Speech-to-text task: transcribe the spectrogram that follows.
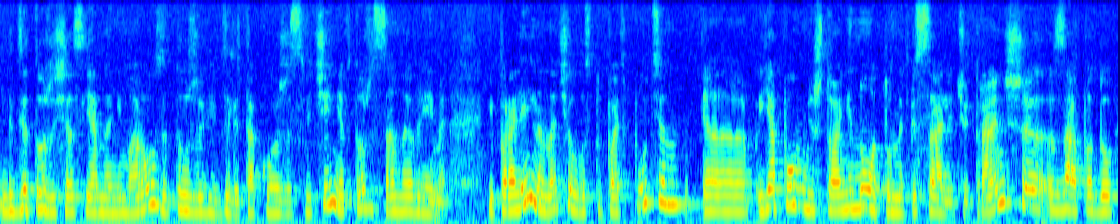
где тоже сейчас явно не морозы, тоже видели такое же свечение в то же самое время. И параллельно начал выступать Путин. А, я помню, что они ноту написали чуть раньше Западу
